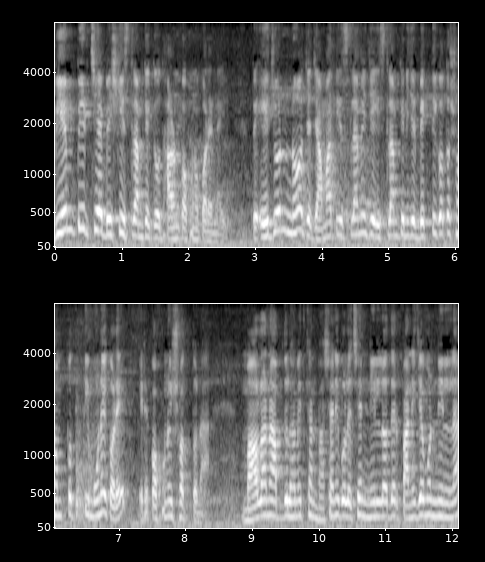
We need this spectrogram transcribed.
বিএমপির চেয়ে বেশি ইসলামকে কেউ ধারণ কখনো করে নাই। তো এই জন্য যে জামাতি ইসলামী যে ইসলামকে নিজের ব্যক্তিগত সম্পত্তি মনে করে, এটা কখনোই সত্য না। মাওলানা আব্দুল হামিদ খান ভাসানি বলেছেন, নীল নদের পানি যেমন নীল না,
